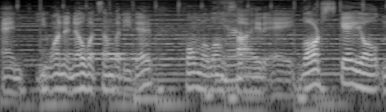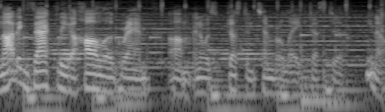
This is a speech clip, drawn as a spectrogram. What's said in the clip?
and you want to know what somebody did? Form alongside a large scale, not exactly a hologram, um, and it was Justin Timberlake, just to you know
